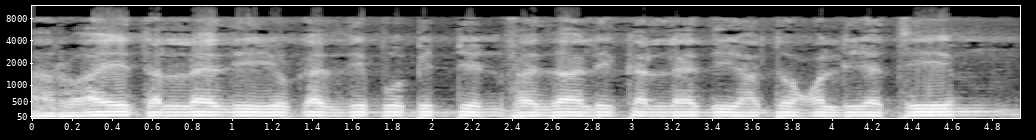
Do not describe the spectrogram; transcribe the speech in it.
أرأيت الذي يكذب بالدين فذلك الذي يدعو اليتيم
